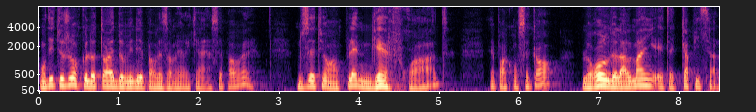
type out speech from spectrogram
on dit toujours que l'OTAN est dominé par les Américains. C'est pas vrai. Nous étions en pleine guerre froide et par conséquent, le rôle de l'Allemagne était capital.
